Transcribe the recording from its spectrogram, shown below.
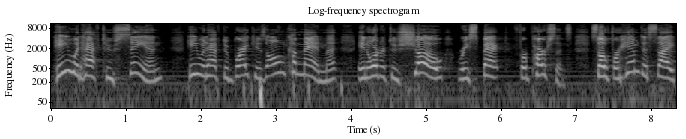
He would have to sin. He would have to break His own commandment in order to show respect for persons. So for Him to say,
